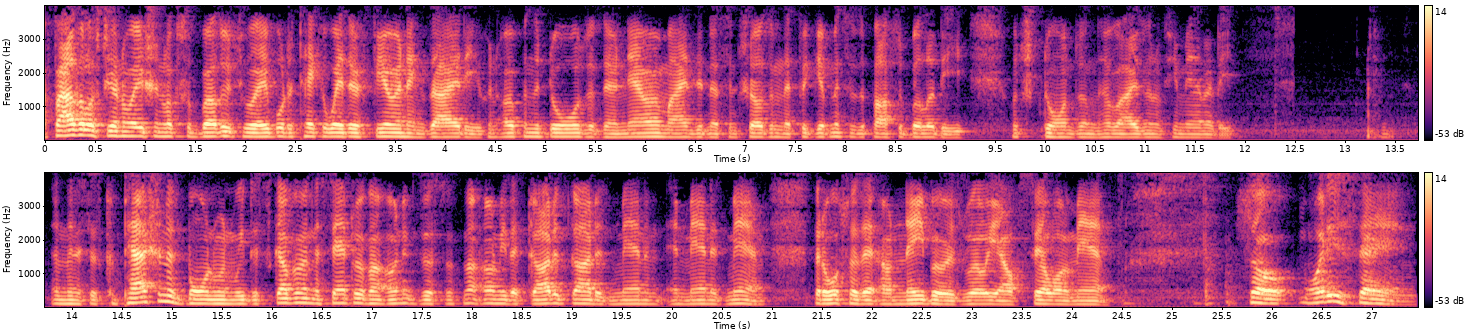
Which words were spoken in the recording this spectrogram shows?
A fatherless generation looks for brothers who are able to take away their fear and anxiety, who can open the doors of their narrow mindedness and show them that forgiveness is a possibility which dawns on the horizon of humanity. And then it says, Compassion is born when we discover in the center of our own existence not only that God is God and man and, and man is man, but also that our neighbor is really our fellow man. So, what he's saying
